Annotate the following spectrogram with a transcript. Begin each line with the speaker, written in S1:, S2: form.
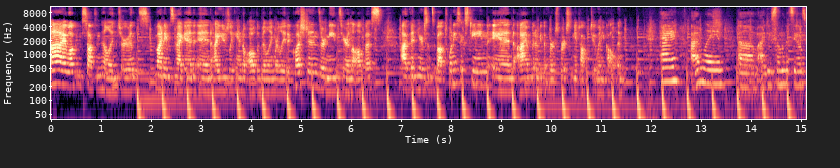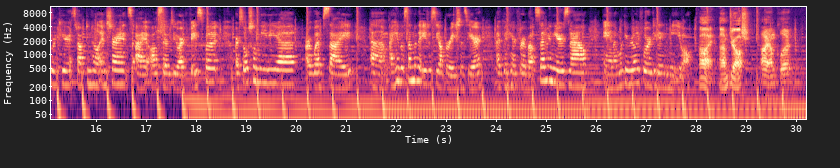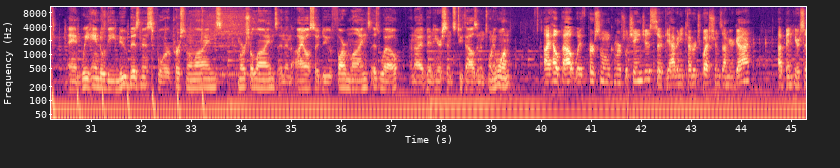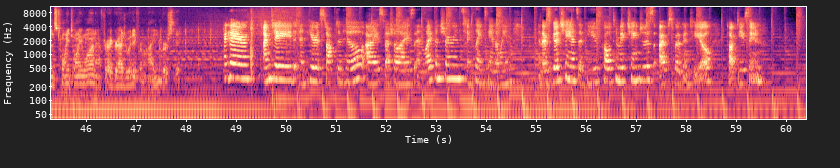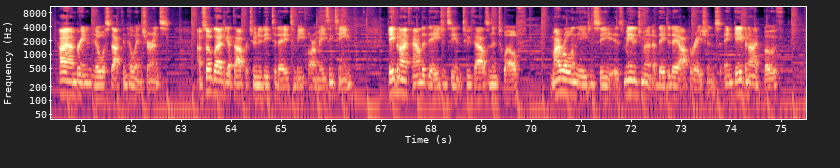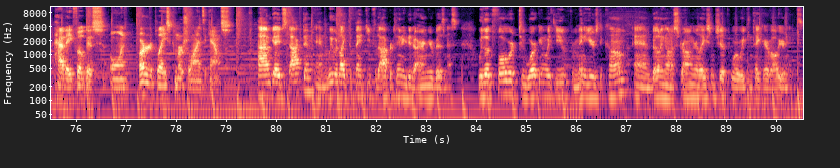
S1: Hi, welcome to Stockton Hill Insurance. My name is Megan and I usually handle all the billing related questions or needs here in the office. I've been here since about 2016 and I'm going to be the first person you talk to when you call in.
S2: Hey, I'm Lane. Um, I do some of the sales work here at Stockton Hill Insurance. I also do our Facebook, our social media, our website. Um, I handle some of the agency operations here. I've been here for about seven years now, and I'm looking really forward to getting to meet you all.
S3: Hi, I'm Josh,
S4: Hi, I'm Clay.
S3: and we handle the new business for personal lines, commercial lines, and then I also do farm lines as well. And I have been here since 2021.
S4: I help out with personal and commercial changes, so if you have any coverage questions, I'm your guy. I've been here since 2021 after I graduated from High University.
S5: Hi there, I'm Jade, and here at Stockton Hill, I specialize in life insurance and claims handling. And there's a good chance if you've called to make changes, I've spoken to you. Talk to you soon.
S6: Hi, I'm Brandon Hill with Stockton Hill Insurance. I'm so glad you got the opportunity today to meet our amazing team. Gabe and I founded the agency in 2012. My role in the agency is management of day to day operations, and Gabe and I both have a focus on harder to place commercial lines accounts.
S7: Hi, I'm Gabe Stockton, and we would like to thank you for the opportunity to earn your business. We look forward to working with you for many years to come and building on a strong relationship where we can take care of all your needs.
